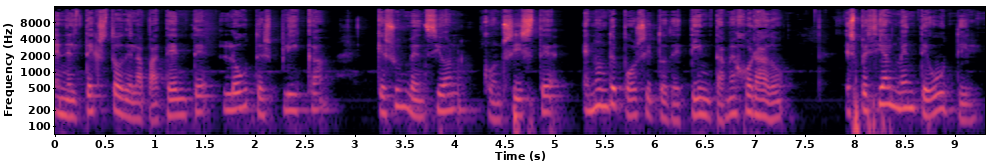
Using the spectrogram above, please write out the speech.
En el texto de la patente, Lowe explica que su invención consiste en un depósito de tinta mejorado especialmente útil,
